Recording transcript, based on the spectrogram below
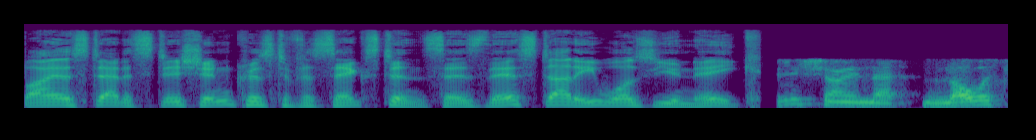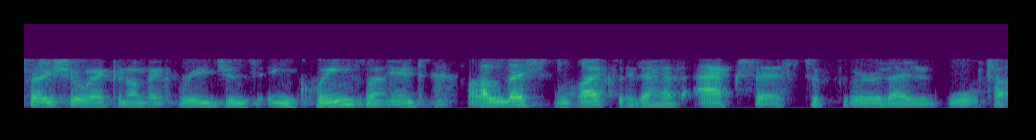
Biostatistician Christopher Sexton says their study was unique. It has shown that lower socioeconomic regions in Queensland are less likely to have access to fluoridated water.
